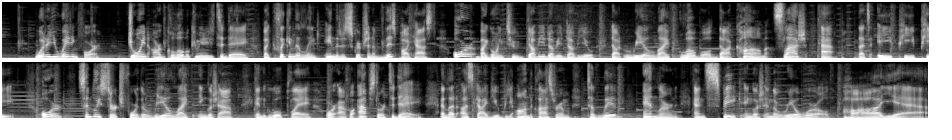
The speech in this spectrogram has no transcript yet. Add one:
What are you waiting for? Join our global community today by clicking the link in the description of this podcast or by going to www.reallifeglobal.com slash app. That's A-P-P or simply search for the Real Life English app in the Google Play or Apple App Store today and let us guide you beyond the classroom to live and learn and speak English in the real world. Ah, yeah.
